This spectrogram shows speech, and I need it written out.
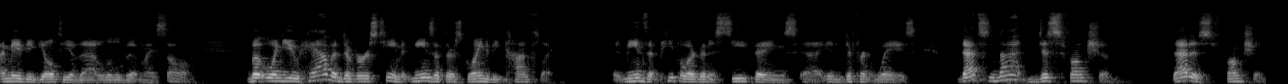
I may be guilty of that a little bit myself. But when you have a diverse team, it means that there's going to be conflict. It means that people are going to see things uh, in different ways. That's not dysfunction, that is function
